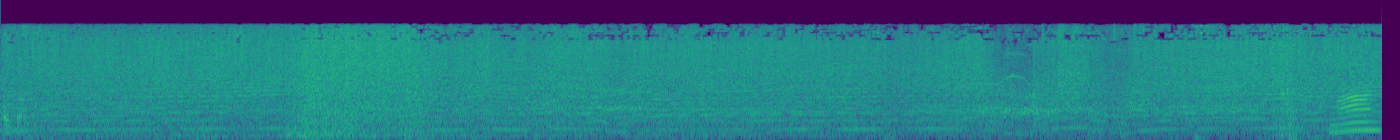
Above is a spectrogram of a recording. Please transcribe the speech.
Hold up. Come on.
